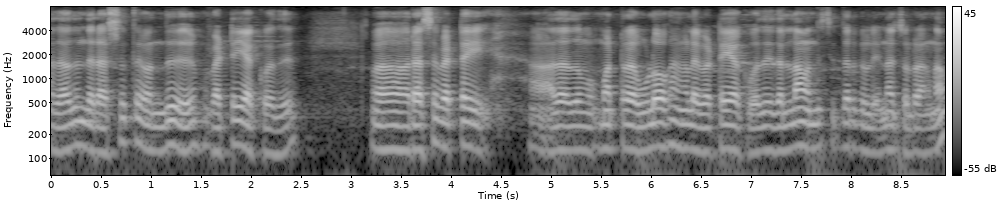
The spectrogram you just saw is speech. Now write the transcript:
அதாவது இந்த ரசத்தை வந்து வெட்டையாக்குவது. ரச வெட்டை அதாவது மற்ற உலோகங்களை வெட்டையாக்குவது. இதெல்லாம் வந்து சித்தர்கள் என்ன சொல்கிறாங்கன்னா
